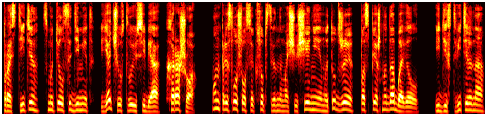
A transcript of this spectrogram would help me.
«Простите», — смутился Демид, — «я чувствую себя хорошо». Он прислушался к собственным ощущениям и тут же поспешно добавил. «И действительно,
